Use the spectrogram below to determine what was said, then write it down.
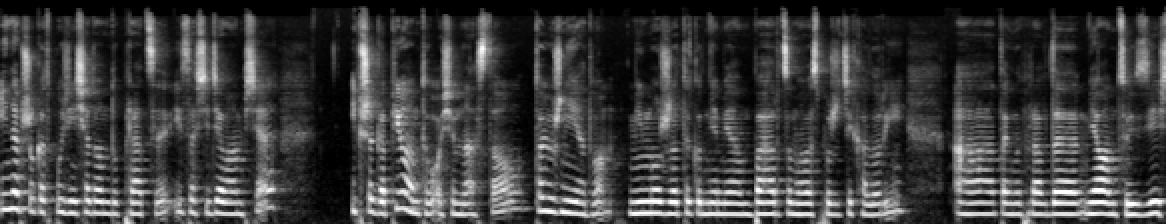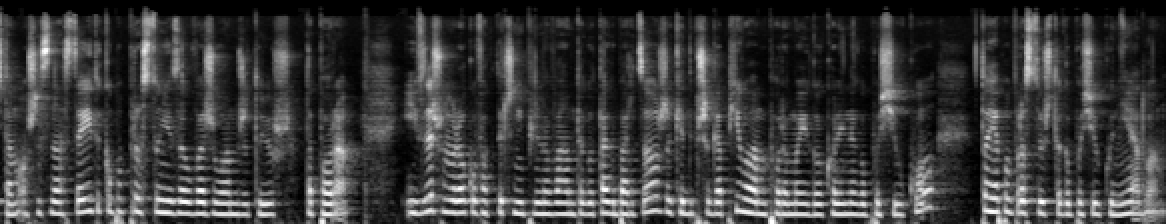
i na przykład później siadłam do pracy i zasiedziałam się i przegapiłam tą osiemnastą, to już nie jadłam. Mimo, że tego dnia miałam bardzo małe spożycie kalorii, a tak naprawdę miałam coś zjeść tam o 16, tylko po prostu nie zauważyłam, że to już ta pora. I w zeszłym roku faktycznie pilnowałam tego tak bardzo, że kiedy przegapiłam porę mojego kolejnego posiłku, to ja po prostu już tego posiłku nie jadłam.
